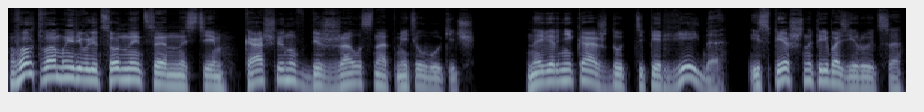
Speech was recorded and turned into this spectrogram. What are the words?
«Вот вам и революционные ценности», — кашлянув безжалостно отметил Вукич. «Наверняка ждут теперь рейда и спешно перебазируются.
